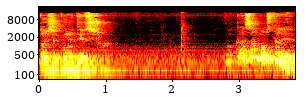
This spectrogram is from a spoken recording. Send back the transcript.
Той ще помете всичко. Но каза само остали.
